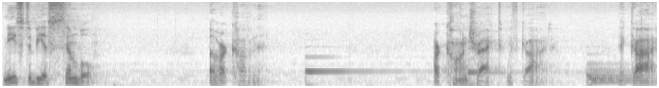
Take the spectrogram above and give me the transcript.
needs to be a symbol of our covenant, our contract with God. That God,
